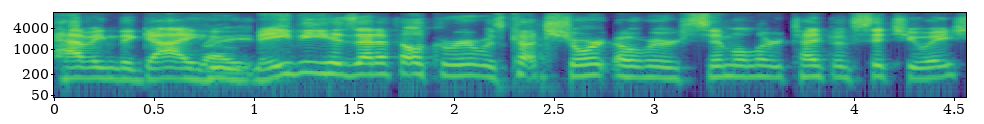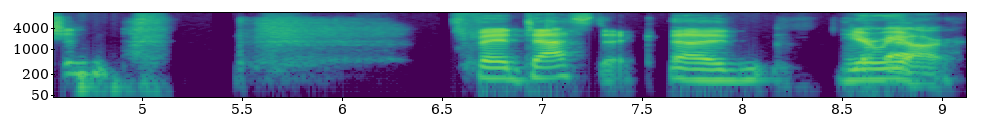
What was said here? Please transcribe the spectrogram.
having the guy who right. maybe his NFL career was cut short over similar type of situation. It's fantastic. Uh, here yeah. we are.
